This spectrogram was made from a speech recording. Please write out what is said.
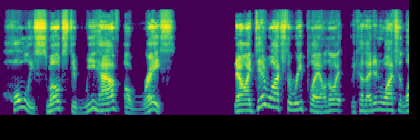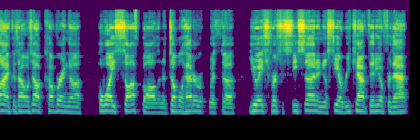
holy smokes, did we have a race! Now I did watch the replay, although I because I didn't watch it live because I was out covering uh, Hawaii softball and a doubleheader with uh, UH versus CSUN, and you'll see a recap video for that.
